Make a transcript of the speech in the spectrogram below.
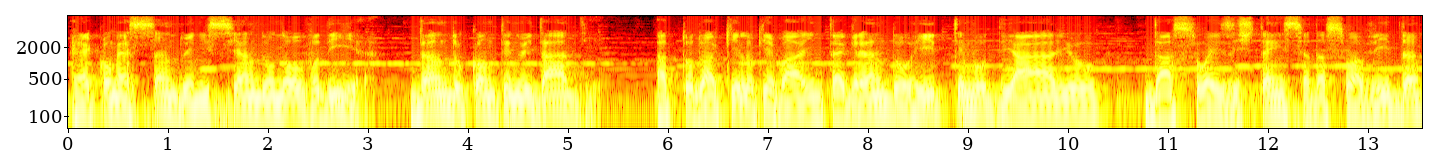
recomeçando, iniciando um novo dia, dando continuidade a tudo aquilo que vai integrando o ritmo diário da sua existência, da sua vida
